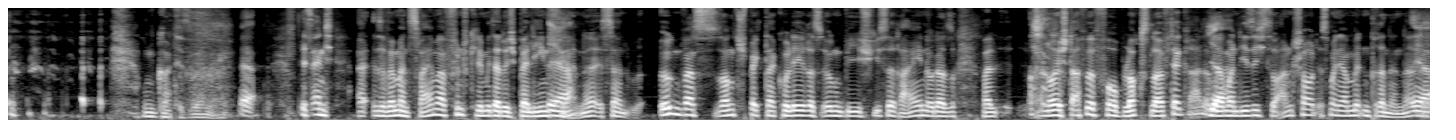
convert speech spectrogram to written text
Um Gottes Willen, ey. ja. Ist eigentlich, also wenn man zweimal fünf Kilometer durch Berlin Ja. fährt, ne, ist dann irgendwas sonst Spektakuläres, irgendwie Schießereien oder so, weil neue Staffel vor Blocks läuft ja gerade, und Ja. wenn man die sich so anschaut, ist man ja mittendrin, ne? Ja.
